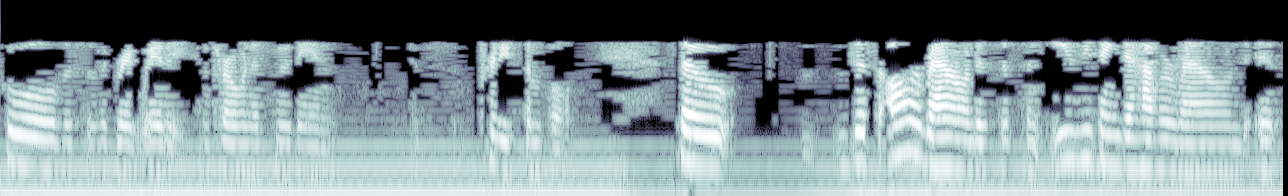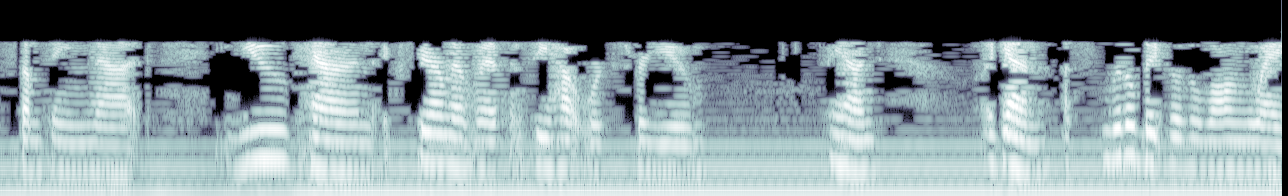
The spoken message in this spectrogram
school. This is a great way that you can throw in a smoothie and it's pretty simple. So this all around is just an easy thing to have around. It's something that you can experiment with and see how it works for you. And again, a little bit goes a long way.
